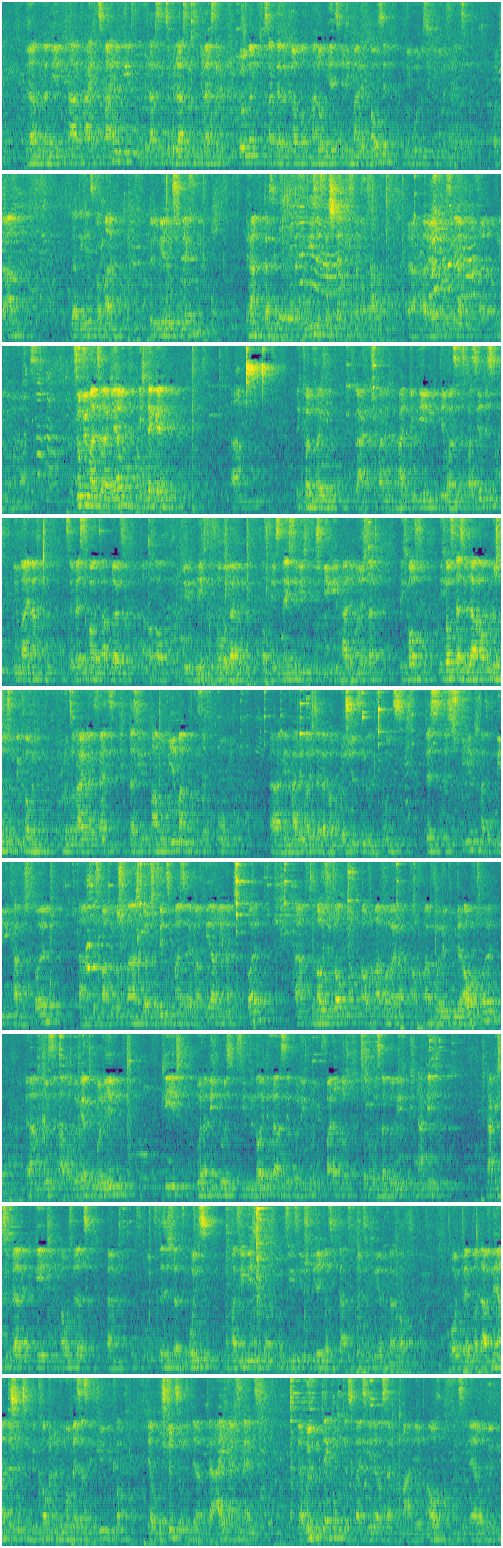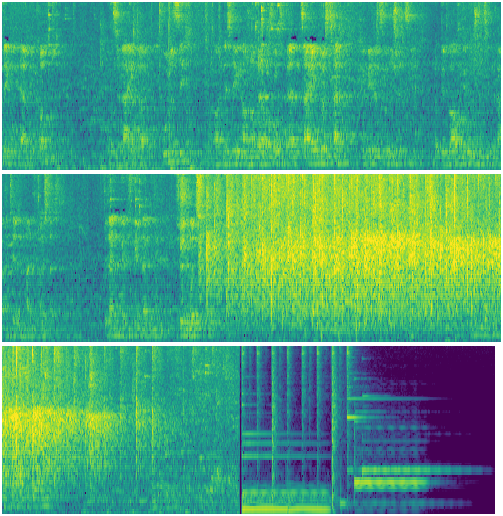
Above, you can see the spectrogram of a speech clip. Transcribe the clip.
ja, und dann jeden Tag eins weitergeht, von Belastung zu Belastung zu Belastung. Irgendwann sagt dann der Körper, hallo, jetzt will ich mal eine Pause und die holt sich über eine Verletzung. Und da werde ich jetzt nochmal mit den Mädels sprechen, ja, dass sie, dieses Verständnis dann auch haben. Ja, weil das vielleicht so viel mal zur Erklärung. Ich denke, ähm, ich konnte euch einen kleinen spannenden Einblick geben, in dem, was jetzt passiert ist, wie Weihnachten, Silvester bei uns abläuft, aber auch die nächste Vorbereitung auf das nächste wichtige Spiel gegen Heide Neustadt. Ich hoffe, ich hoffe, dass wir da auch Unterstützung bekommen von unseren eigenen Fans, dass sie ein paar mobil machen, die dort oben äh, in Heide Neustadt dann auch unterstützen. Für uns das, das Spiel, also Bietigheim ist toll, ähm, das macht immer Spaß. Deutscher Vizemeister, MAP Arena, ist toll. Ähm, zu Hause Dortmund, auch nochmal vor Weihnachten, auch nochmal vor der Bude, auch toll. Ja, müssen aber wirklich jetzt überleben. geht, wo dann nicht bloß viele Leute da sind, wo nicht nur gefeiert wird, sondern wo es dann wirklich knackig, knackig zu werden geht, auswärts. Ähm, und für uns, das ist dann für uns nochmal viel wichtiger und viel, viel schwieriger, sich da zu konzentrieren und da drauf zu kommen. Und wenn wir da mehr Unterstützung bekommen und immer besser das Gefühl bekommt, der Unterstützung der, der eigenen Fans, der Rückendeckung, das weiß jeder aus seinem normalen Leben auch, umso mehr Rückendeckung er bekommt, umso leichter tut es sich. Und deswegen auch nochmal der Aufruf, wer Zeit, Lust hat, die Mädels zu unterstützen. Und wir brauchen die Unterstützung garantiert in Halle Neustadt. Ich bedanke mich, vielen Dank schönen Rutsch.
